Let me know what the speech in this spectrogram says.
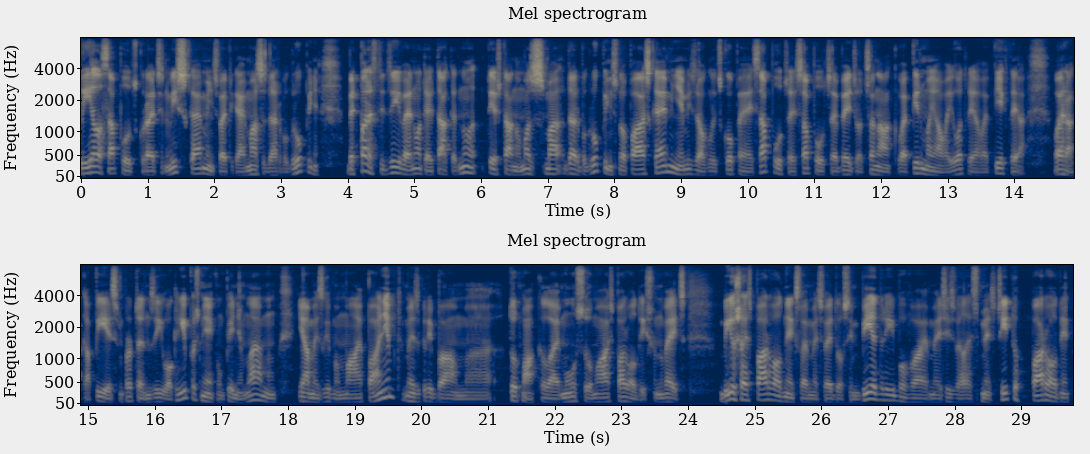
liela sapulce, kur aicina visus kaimiņus, vai tikai maza darba grupiņa. Bet parasti dzīvē notiek tā, ka no, tieši tā no mazas darba grupiņas, no pāris kaimiņiem izaug līdz kopējai sapulcei. Sapulcei beidzot sanāk vai pirmajā, vai otrajā, vai piektajā vairāk kā 50% dzīvokļu īpašnieku un pieņem lēmumu, ja mēs gribam māju pārņemt, mēs gribam turpmāk, lai mūsu mājas pārvaldīšanu veids bijušais pārvaldnieks, vai mēs veidosim biedrību, vai mēs izvēlēsimies citu pārvaldnieku.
